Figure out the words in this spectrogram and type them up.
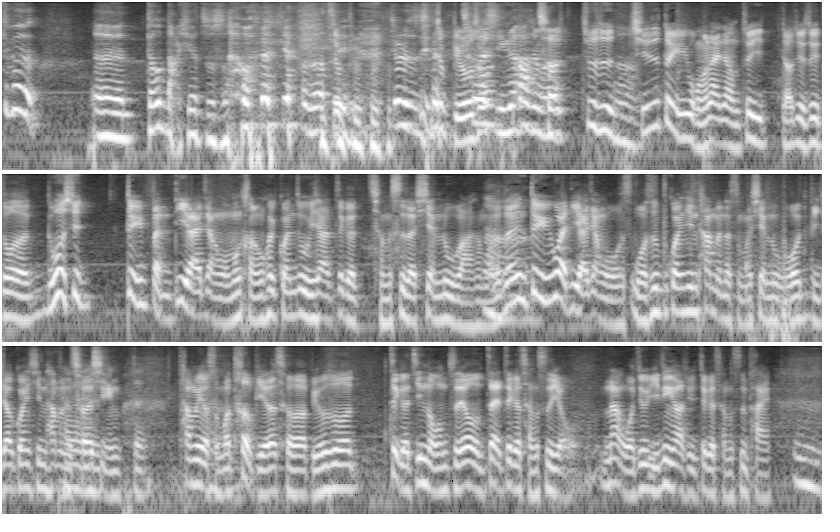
这个呃，都哪些知识？就 就是就比如说车型啊什么，就是其实对于我们来讲最了解最多的，如果是。对于本地来讲，我们可能会关注一下这个城市的线路啊什么的。但是对于外地来讲，我我是不关心他们的什么线路，我比较关心他们的车型。对，他们有什么特别的车？比如说这个金龙只有在这个城市有，那我就一定要去这个城市拍。嗯。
